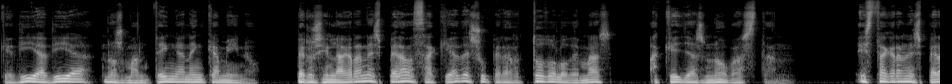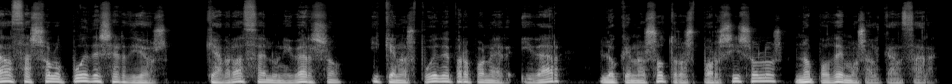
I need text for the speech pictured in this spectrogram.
que día a día nos mantengan en camino. Pero sin la gran esperanza que ha de superar todo lo demás, aquellas no bastan. Esta gran esperanza solo puede ser Dios, que abraza el universo y que nos puede proponer y dar lo que nosotros por sí solos no podemos alcanzar.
